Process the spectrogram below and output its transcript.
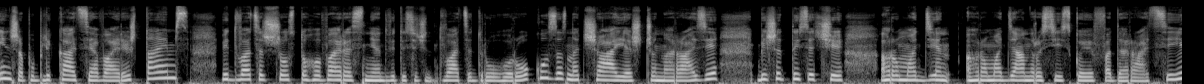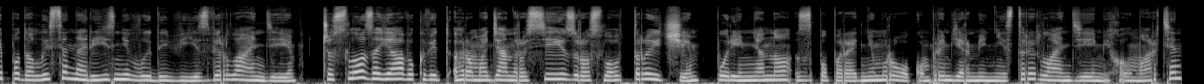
Інша публікація в Irish Times від 26 вересня 2022 року зазначає, що наразі більше тисячі громадян громадян Російської Федерації подалися на різні види віз в Ірландії. Число заявок від громадян Росії зросло втричі порівняно з попереднім роком. Прем'єр-міністр Ірландії Міхол Мартін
